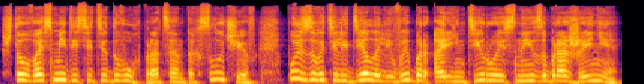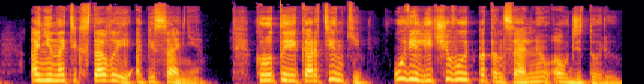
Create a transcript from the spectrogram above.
что в 82% случаев пользователи делали выбор, ориентируясь на изображение, а не на текстовые описания. Крутые картинки увеличивают потенциальную аудиторию.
